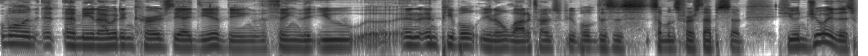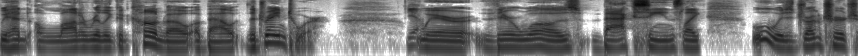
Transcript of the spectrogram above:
Well, and, and I mean, I would encourage the idea being the thing that you uh, and, and people, you know, a lot of times people, this is someone's first episode. If you enjoy this, we had a lot of really good convo about the Drain tour, Yeah. where there was back scenes like, "Ooh, is Drug Church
